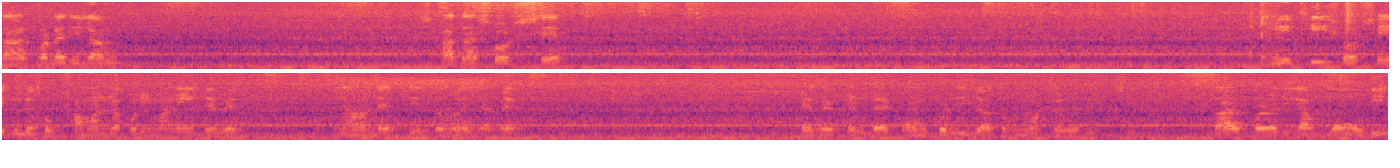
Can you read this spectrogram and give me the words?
তারপরে দিলাম সাদা সর্ষে। মেথি, সর্ষে এগুলো খুব সামান্য পরিমাণেই দেবে। নাহলে তেতো হয়ে যাবে। গ্যাসের ফ্লেমটা কম করে দিই, যতক্ষণ মশলাগুলো দিচ্ছি। তারপরে দিলাম মৌরি।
